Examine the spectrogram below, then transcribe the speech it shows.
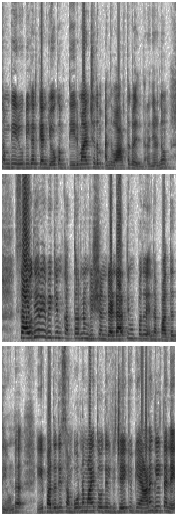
സമിതി രൂപീകരിക്കാൻ യോഗം തീരുമാനിച്ചതും അന്ന് വാർത്തകളിൽ നിറഞ്ഞിരുന്നു. സൗദി അറേബ്യയ്ക്കും ഖത്തറിനും വിഷൻ രണ്ടായിരത്തി മുപ്പത് എന്ന പദ്ധതിയുണ്ട്. ഈ പദ്ധതി സമ്പൂർണമായ തോതിൽ വിജയിക്കുകയാണെങ്കിൽ തന്നെ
